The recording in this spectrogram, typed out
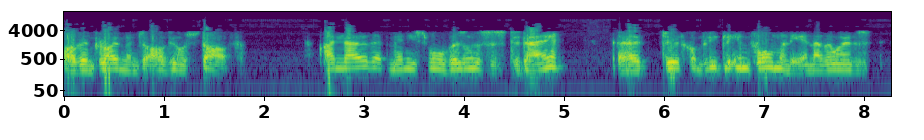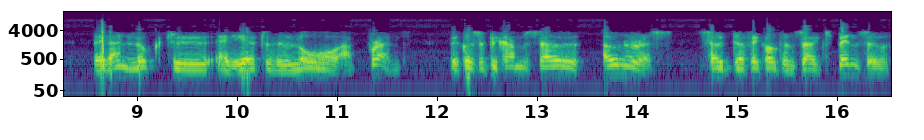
of employment of your staff. I know that many small businesses today uh, do it completely informally. In other words, they don't look to adhere to the law up front because it becomes so onerous so difficult and so expensive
